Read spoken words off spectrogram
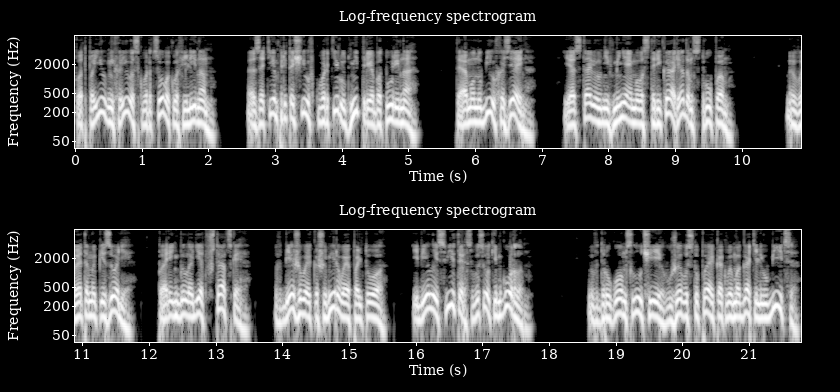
подпоил Михаила Скворцова клофелином, а затем притащил в квартиру Дмитрия Батурина. Там он убил хозяина и оставил невменяемого старика рядом с трупом. В этом эпизоде парень был одет в штатское, в бежевое кашемировое пальто и белый свитер с высоким горлом. В другом случае, уже выступая как вымогатель и убийца,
